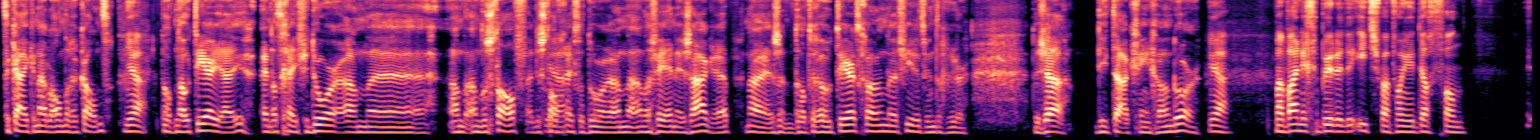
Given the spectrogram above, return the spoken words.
te kijken naar de andere kant. Ja. Dat noteer jij en dat geef je door aan, eh, aan, aan de staf. En de staf Ja. geeft dat door aan, aan de VN in Zagreb. Nou, ja, dat roteert gewoon eh, 24 uur. Dus ja, die taak ging gewoon door. Ja. Maar wanneer gebeurde er iets waarvan je dacht van... eh,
